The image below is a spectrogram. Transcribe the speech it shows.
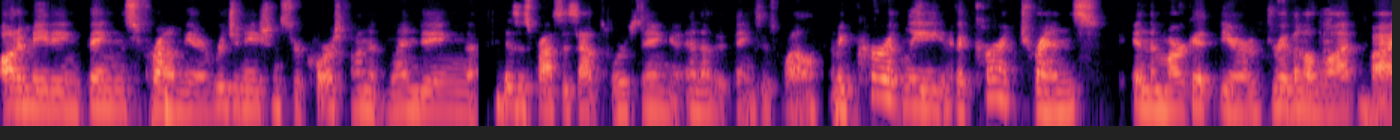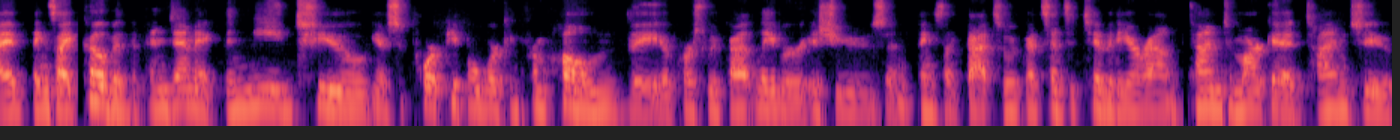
automating things from, you know, origination through correspondent lending, business process outsourcing, and other things as well. I mean, currently, the current trends in the market you know driven a lot by things like covid the pandemic the need to you know support people working from home. The of course we've got labor issues and things like that. So we've got sensitivity around time to market time to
